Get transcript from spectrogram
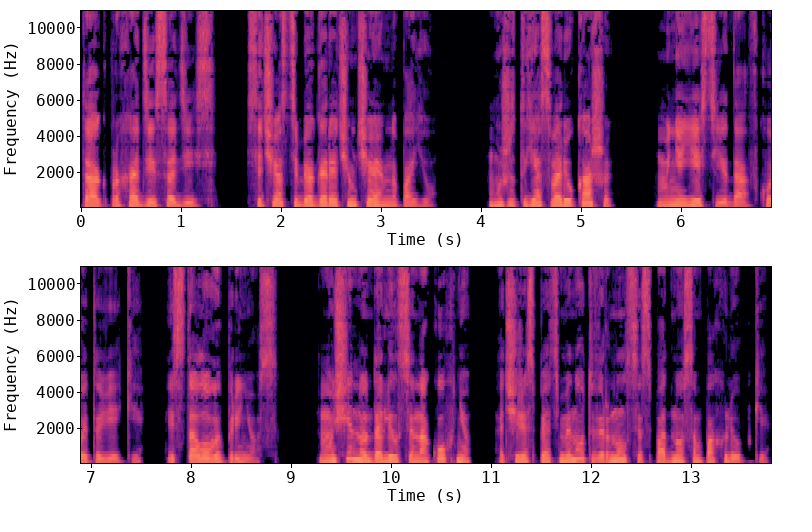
«Так, проходи, садись. Сейчас тебя горячим чаем напою. Может, я сварю каши? У меня есть еда в кои-то веки. Из столовой принес. Мужчина удалился на кухню, а через пять минут вернулся с подносом похлебки,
